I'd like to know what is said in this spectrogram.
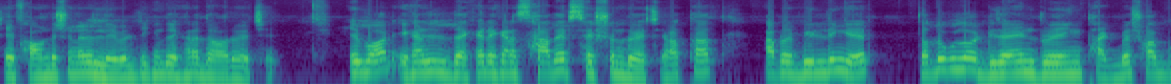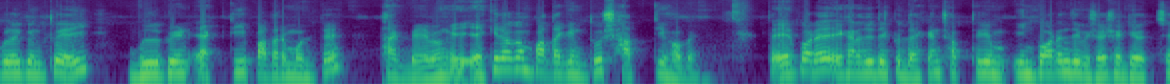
সেই ফাউন্ডেশনের লেভেলটি কিন্তু এখানে দেওয়া রয়েছে। এরপর এখানে যদি দেখেন, এখানে ছাদের সেকশন রয়েছে, অর্থাৎ আপনার বিল্ডিংয়ের যতগুলো ডিজাইন ড্রয়িং থাকবে সবগুলো কিন্তু এই ব্লুপ্রিন্ট একটি পাতার মধ্যে থাকবে এবং এই একই রকম পাতা কিন্তু সাতটি হবে। তো এরপরে এখানে যদি একটু দেখেন সব থেকে ইম্পর্টেন্ট যে বিষয় সেটি হচ্ছে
